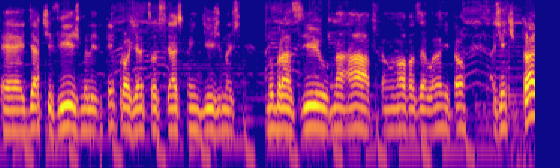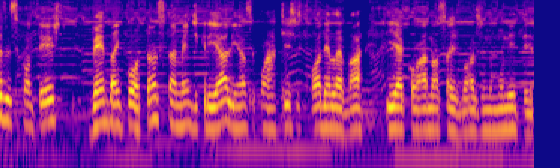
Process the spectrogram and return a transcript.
é, de ativismo, ele tem projetos sociais com indígenas no Brasil, na África, na Nova Zelândia. Então, a gente traz esse contexto, vendo a importância também de criar aliança com artistas que podem levar e ecoar nossas vozes no mundo inteiro.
